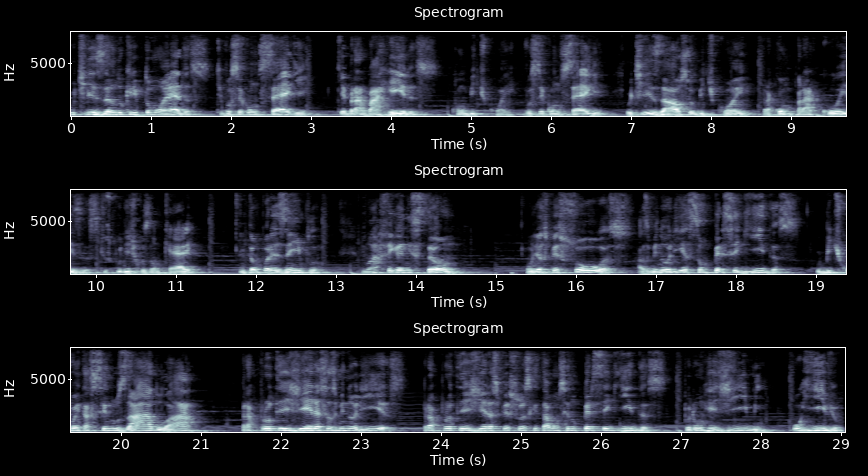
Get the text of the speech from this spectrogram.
utilizando criptomoedas, que você consegue quebrar barreiras com o Bitcoin. Você consegue utilizar o seu Bitcoin para comprar coisas que os políticos não querem. Então, por exemplo, no Afeganistão, onde as pessoas, as minorias são perseguidas, o Bitcoin está sendo usado lá para proteger essas minorias, para proteger as pessoas que estavam sendo perseguidas por um regime horrível,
